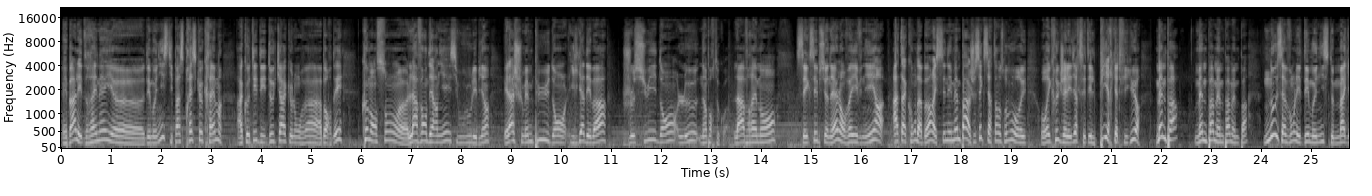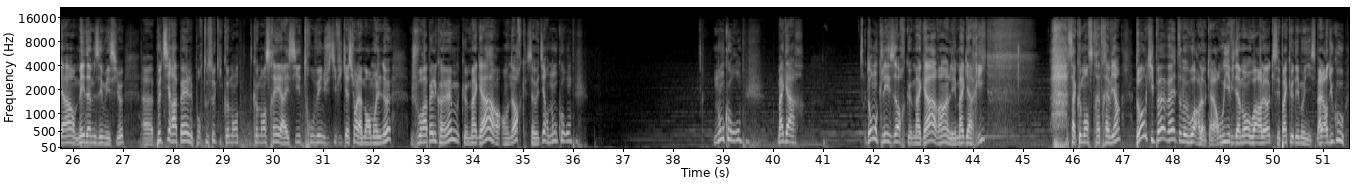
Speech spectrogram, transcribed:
et bah les Draenei euh, démonistes, ils passent presque crème à côté des deux cas que l'on va aborder. Commençons euh, l'avant-dernier, si vous voulez bien. Et là, je suis même plus dans il y a débat, je suis dans le n'importe quoi. Là, vraiment, c'est exceptionnel, on va y venir. Attaquons d'abord, et ce n'est même pas, je sais que certains d'entre vous auraient, cru que j'allais dire que c'était le pire cas de figure. Même pas, même pas, même pas, même pas. Nous avons les démonistes Magar, mesdames et messieurs. Euh, petit rappel pour tous ceux qui commenceraient à essayer de trouver une justification à la mort moelleux. Je vous rappelle quand même que Magar, en orc, ça veut dire non corrompu. Non corrompu. Magar. Donc les orques Magar, hein, les Magaris, ça commence très très bien. Donc ils peuvent être Warlock. Alors oui évidemment Warlock c'est pas que démonisme. Alors du coup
